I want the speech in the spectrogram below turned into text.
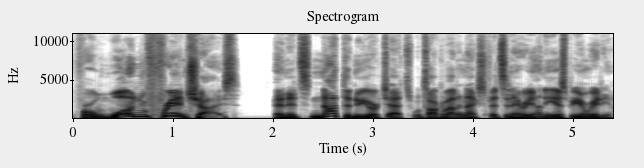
for one franchise, and it's not the New York Jets. We'll talk about it next. Fitz and Harry on ESPN Radio.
